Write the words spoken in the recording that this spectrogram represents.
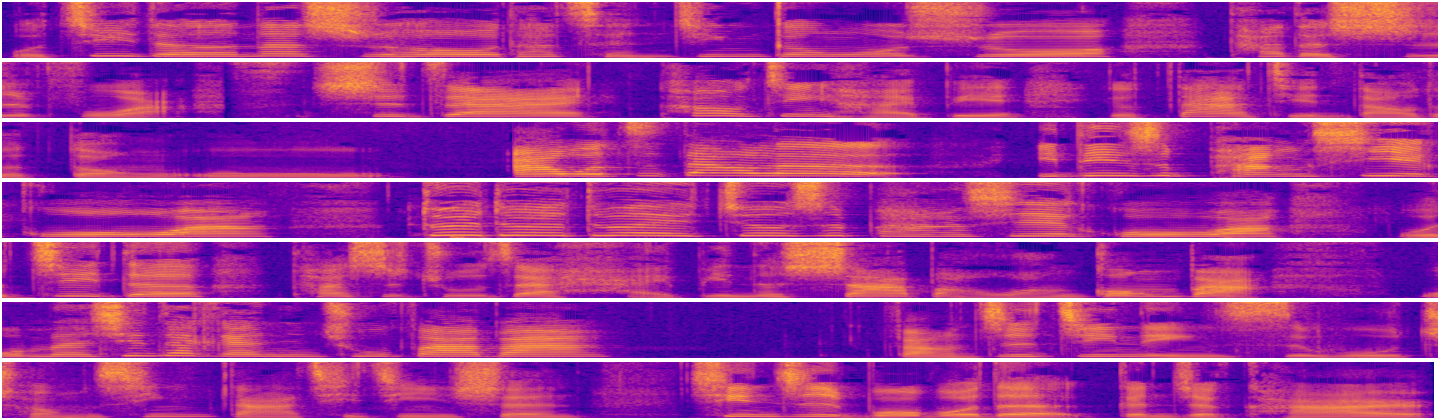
我记得那时候他曾经跟我说，他的师傅啊是在靠近海边有大剪刀的动物啊。我知道了，一定是螃蟹国王。对对对，就是螃蟹国王。我记得他是住在海边的沙堡王宫吧？我们现在赶紧出发吧。”纺织精灵似乎重新打起精神，兴致勃勃地跟着卡尔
